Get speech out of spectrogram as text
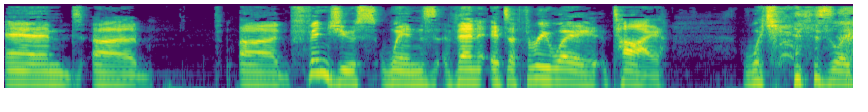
and uh, uh, Finjuice wins, then it's a three way tie, which is like.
